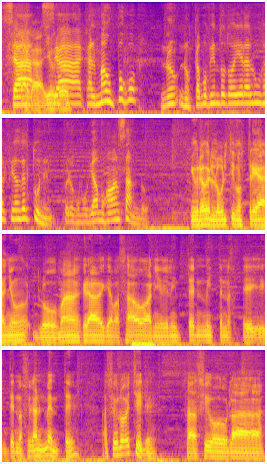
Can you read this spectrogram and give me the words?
se ha, calmado un poco. No, no estamos viendo todavía la luz al final del túnel, pero como que vamos avanzando. Yo creo que en los últimos tres años lo más grave que ha pasado a nivel interno eh, internacionalmente ha sido lo de Chile. O sea, ha sido la,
